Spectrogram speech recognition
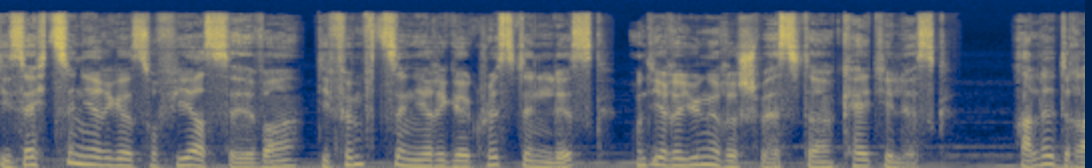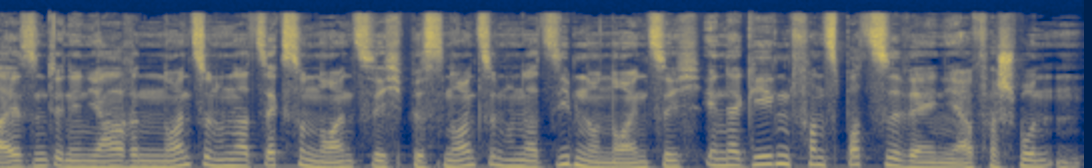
Die 16-jährige Sophia Silver, die 15-jährige Kristin Lisk und ihre jüngere Schwester Katie Lisk. Alle drei sind in den Jahren 1996 bis 1997 in der Gegend von Spotsylvania verschwunden.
